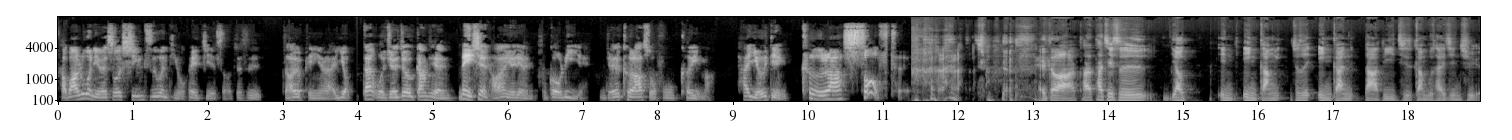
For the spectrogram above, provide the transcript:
好吧，如果你们说薪资问题，我可以接受，就是找一个便宜来用。但我觉得就钢铁内线好像有点不够力耶，你觉得克拉索夫可以吗？他有一点克拉 soft，哎、欸，对啊，他他其实要硬硬刚，就是硬干大 B，其实干不太进去。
